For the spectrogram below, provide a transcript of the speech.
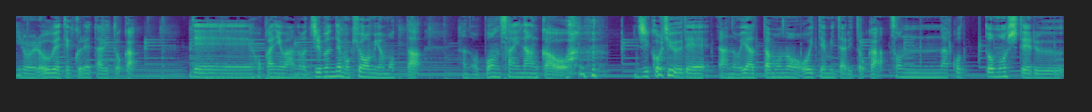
いろいろ植えてくれたりとか、で、他にはあの自分でも興味を持ったあの盆栽なんかを 自己流であのやったものを置いてみたりとか、そんなこともしてる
